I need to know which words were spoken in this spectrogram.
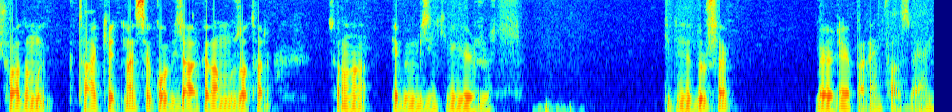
Şu adamı takip etmezsek o bizi arkadan buz atar. Sonra hepimizinkini görürüz. Dibinde durursak böyle yapar en fazla yani.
